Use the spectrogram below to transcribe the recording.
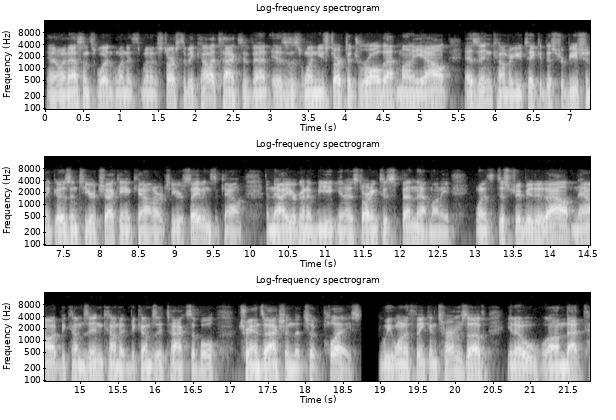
you know in essence when when it's when it starts to become a tax event is is when you start to draw that money out as income or you take a distribution. It goes into your checking account or to your savings account and now you're going to be you know starting to spend that money. When it's distributed out now it becomes income. It becomes a taxable transaction that took place. We want to think in terms of you know um, that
